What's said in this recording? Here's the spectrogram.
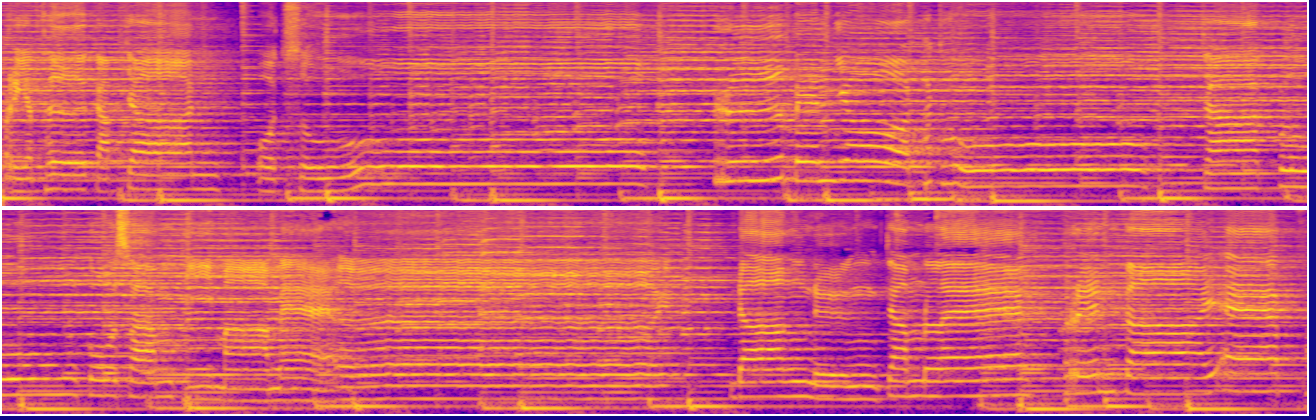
เปรียบเธอกับจานอดสูหรือเป็นยอดพระถูจากกรุงโกสัมพีมาแม่เอ๋ย ดังหนึ่งจำแรงเร้นกายแอบแฝ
